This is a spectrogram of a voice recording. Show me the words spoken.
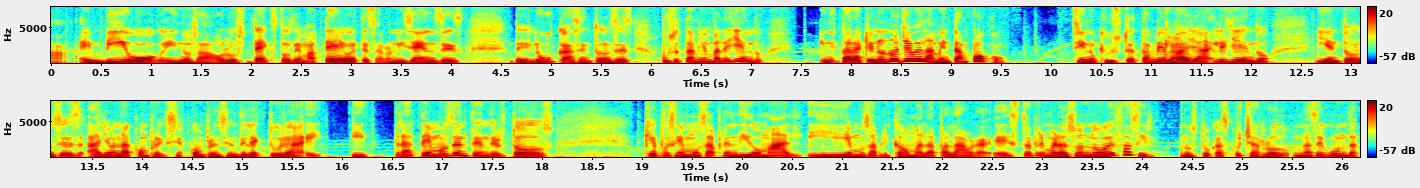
a- en vivo y nos ha dado los textos de Mateo, de Tesalonicenses, de Lucas, entonces usted también va leyendo, y para que no nos lleve la mente tampoco, sino que usted también Claro. vaya leyendo y entonces haya una comprensión, comprensión de lectura y, y tratemos de entender todos que pues hemos aprendido mal y hemos aplicado mal la palabra. Esto de primerazo no es fácil. Nos toca escucharlo una segunda.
